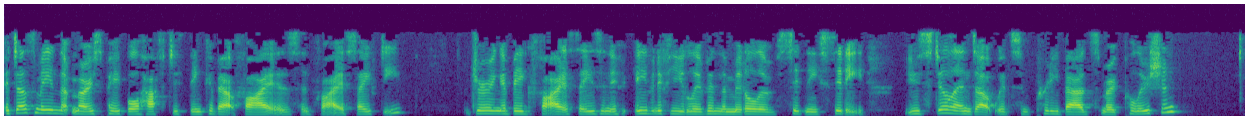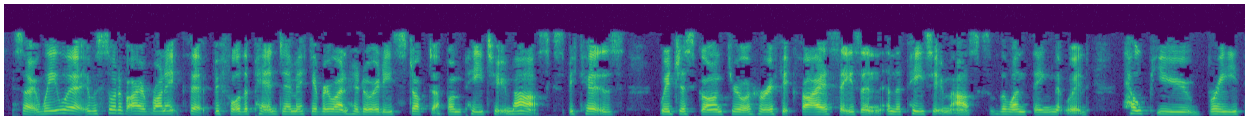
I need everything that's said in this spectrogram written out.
It does mean that most people have to think about fires and fire safety. During a big fire season, if, even if you live in the middle of Sydney City, you still end up with some pretty bad smoke pollution. So we were, it was sort of ironic that before the pandemic, everyone had already stocked up on P2 masks because we'd just gone through a horrific fire season and the P2 masks are the one thing that would help you breathe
